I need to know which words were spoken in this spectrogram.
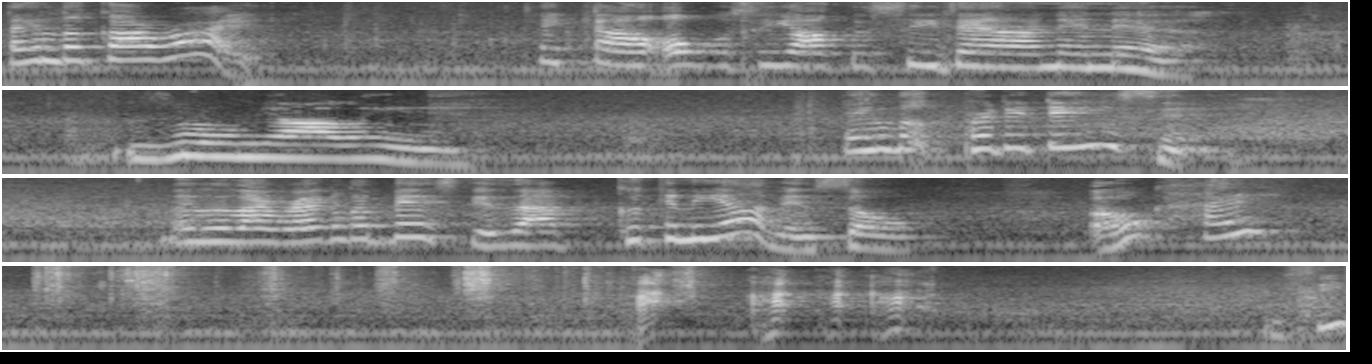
They look all right. Take y'all over so y'all can see down in there. Zoom y'all in. They look pretty decent they look like regular biscuits I cook in the oven. So, okay. Hot, hot, hot, hot. You see?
